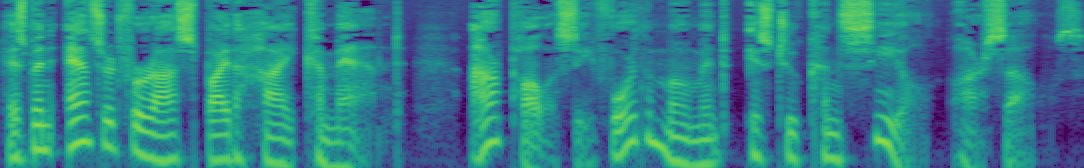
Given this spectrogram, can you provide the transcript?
has been answered for us by the High Command. Our policy for the moment is to conceal ourselves.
